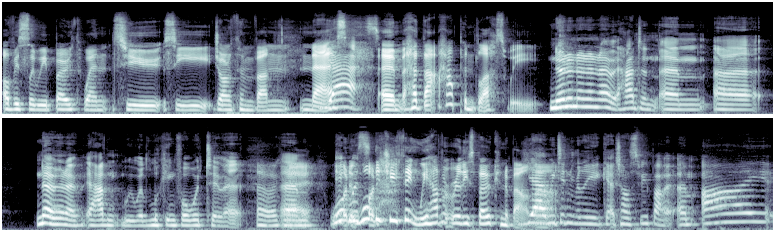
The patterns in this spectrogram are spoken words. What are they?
Obviously, we both went to see Jonathan Van Ness. Yes. Um, had that happened last week? No, no, no, no, no. It hadn't. Um, uh, no, no, no. It hadn't. We were looking forward to it. Oh, okay. Um, what, it was- what did you think? We haven't really spoken about Yeah, that. we didn't really get a chance to speak about it. Um, I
